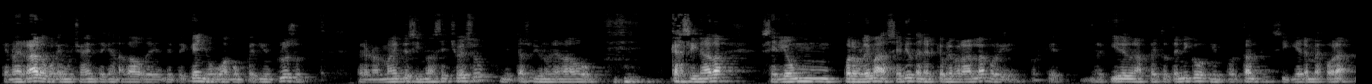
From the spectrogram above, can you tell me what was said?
que no es raro porque hay mucha gente que ha nadado de, pequeño o ha competido incluso, pero normalmente si no has hecho eso, en mi caso yo no he nadado casi nada, sería un problema serio tener que prepararla porque, porque requiere un aspecto técnico importante si quieres mejorar.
